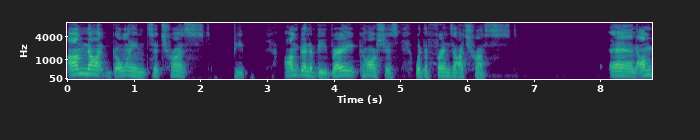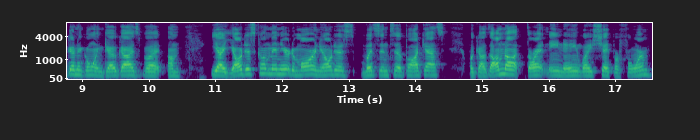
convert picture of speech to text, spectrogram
I'm not going to trust people. I'm going to be very cautious with the friends I trust. And I'm going to go and go, guys. But, um, yeah, y'all just come in here tomorrow and y'all just listen to the podcast because I'm not threatening in any way, shape, or form.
